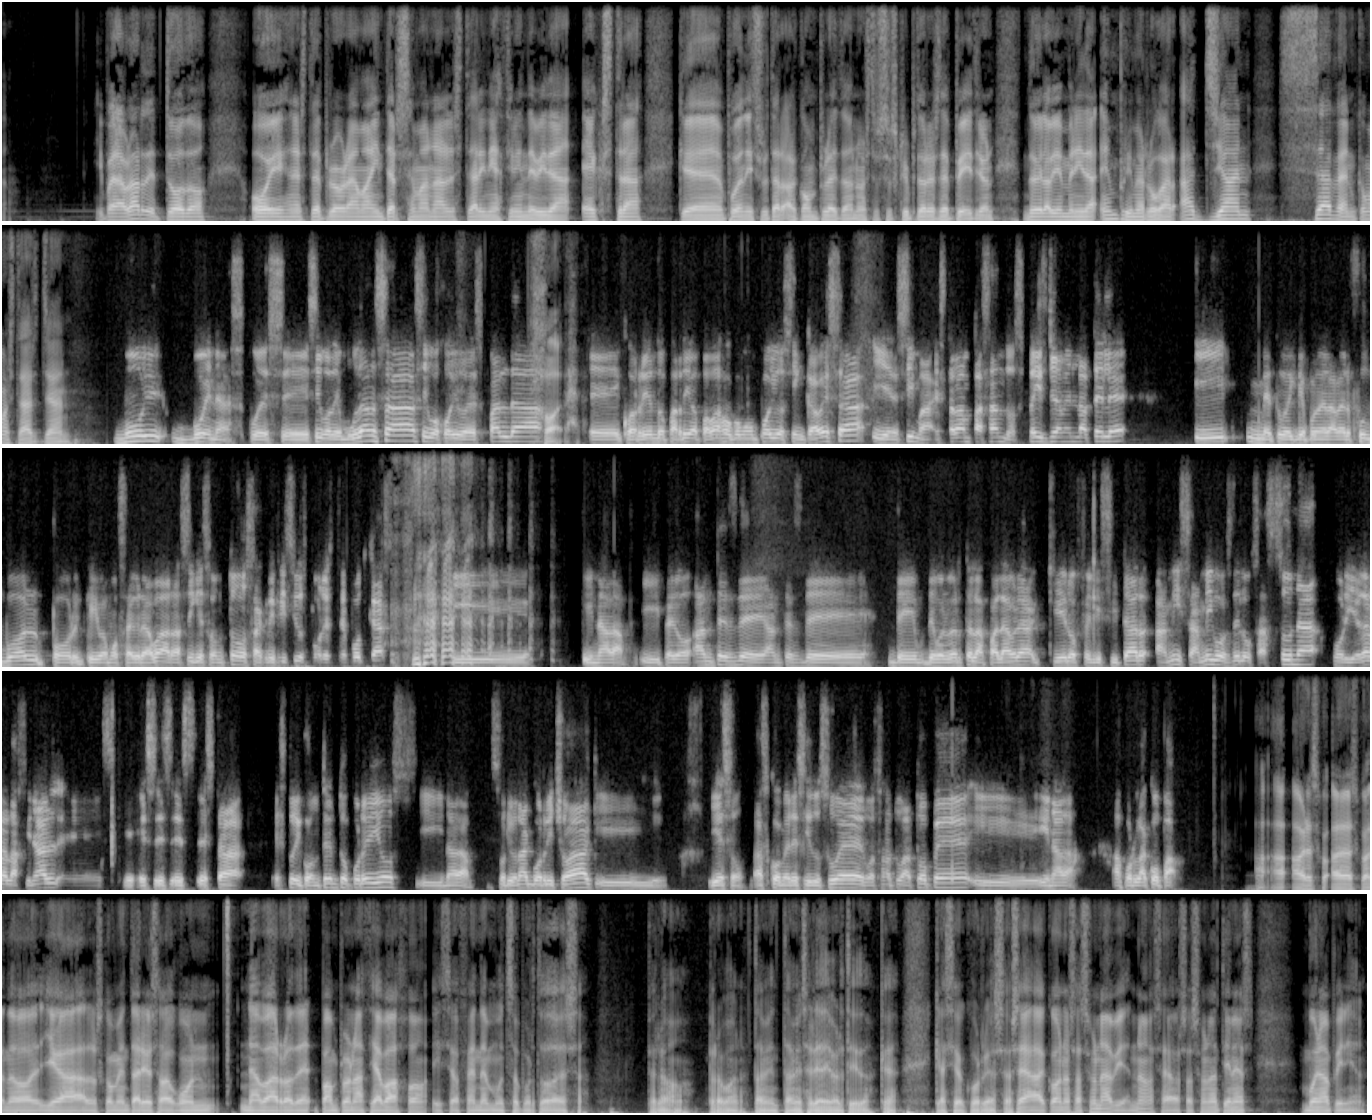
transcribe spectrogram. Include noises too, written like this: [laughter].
Y para hablar de todo, hoy en este programa intersemanal, esta alineación indebida extra que pueden disfrutar al completo nuestros suscriptores de Patreon, doy la bienvenida en primer lugar a Jan Seven. ¿Cómo estás, Jan? Muy buenas, pues eh, sigo de mudanza, sigo jodido de espalda, Joder. eh, corriendo para arriba, para abajo como un pollo sin cabeza y encima estaban pasando Space Jam en la tele y me tuve que poner a ver fútbol porque íbamos a grabar, así que son todos sacrificios por este podcast. Y, y nada, y, pero antes de, antes de, de devolverte la palabra, quiero felicitar a mis amigos de los Asuna por llegar a la final, es es, es, es- esta estoy contento por ellos. Y nada, Sorionako, Richoak y, y eso, asko merecido zue, gozatu a tope y, y nada, a por la copa. Ahora es, ahora es cuando llega a los comentarios algún navarro de Pamplona hacia abajo y se ofenden mucho por todo eso. Pero, pero bueno, también, también sería divertido que, que así ocurriese. O sea, con Osasuna bien, ¿no? O sea, Osasuna tienes buena opinión.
